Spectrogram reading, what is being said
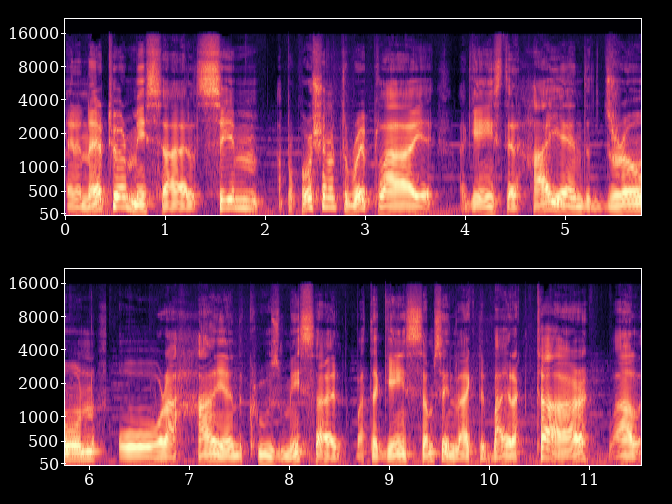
and an air to air missile seem a proportional to reply against a high end drone or a high end cruise missile, but against something like the Bayraktar, well,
